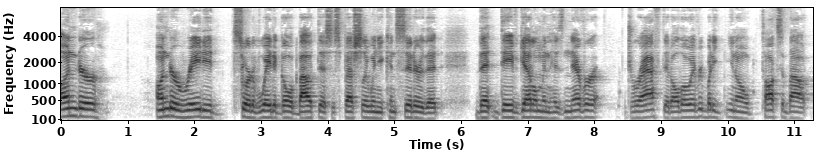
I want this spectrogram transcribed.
under underrated sort of way to go about this, especially when you consider that that Dave Gettleman has never drafted, although everybody you know talks about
